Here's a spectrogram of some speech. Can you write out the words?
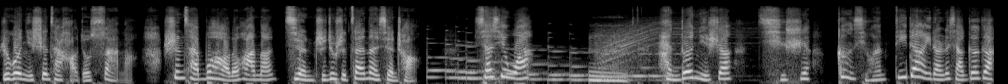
如果你身材好就算了，身材不好的话呢，简直就是灾难现场。相信我，嗯，很多女生其实更喜欢低调一点的小哥哥。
